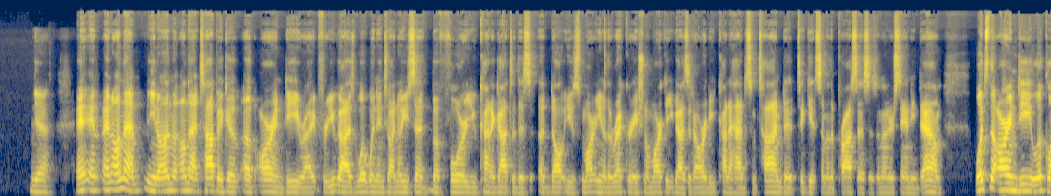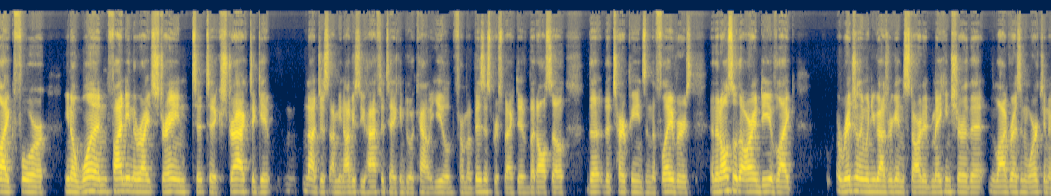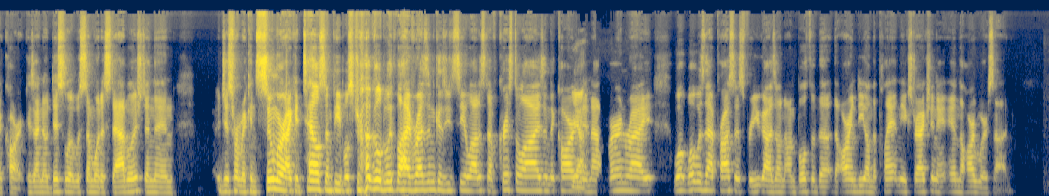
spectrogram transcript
Yeah, and, and and, on that, you know, on, the, on that topic of, of R and D, right? For you guys, what went into? I know you said before you kind of got to this adult use market, you know, the recreational market. You guys had already kind of had some time to to get some of the processes and understanding down. What's the R and D look like for you know one finding the right strain to to extract to get not just i mean obviously you have to take into account yield from a business perspective but also the the terpenes and the flavors. And then also the r&d of like originally when you guys were getting started making sure that live resin worked in a cart because i know distillate was somewhat established. And then just from a consumer i could tell some people struggled with live resin because you'd see a lot of stuff crystallize in the cart yeah. and not burn right. What, what was that process for you guys on, on both of the, the r&d on the plant and the extraction and, and the hardware side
